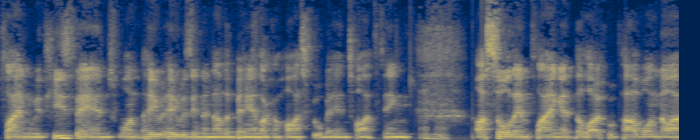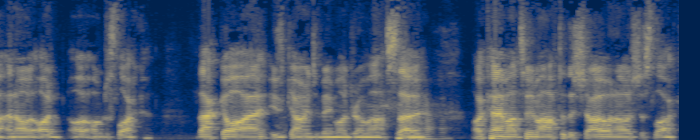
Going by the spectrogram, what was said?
playing with his band. One he he was in another band, like a high school band type thing. Mhm. I saw them playing at the local pub one night, and I, I I'm just like that guy is going to be my drummer. So I came up to him after the show, and I was just like.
